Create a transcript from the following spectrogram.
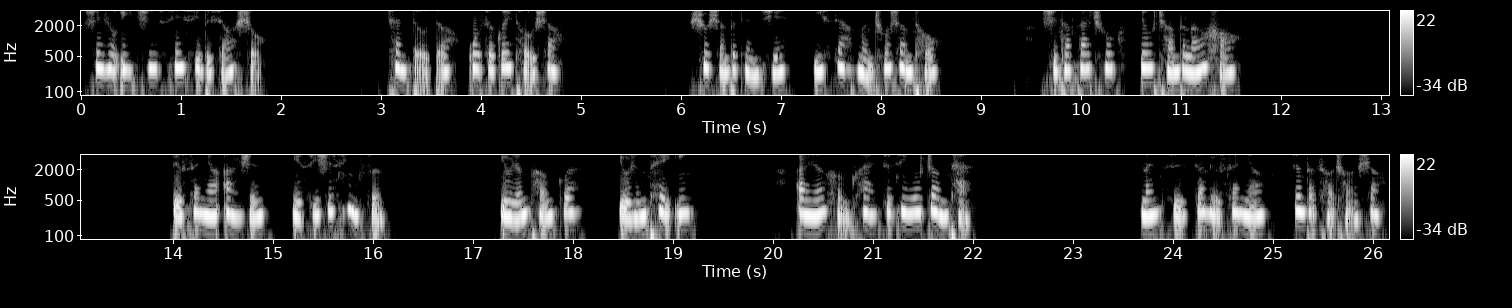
伸入一只纤细的小手，颤抖的握在龟头上。舒爽的感觉一下猛冲上头，使他发出悠长的狼嚎。刘三娘二人也极是兴奋，有人旁观，有人配音，二人很快就进入状态。男子将柳三娘。扔到草床上，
